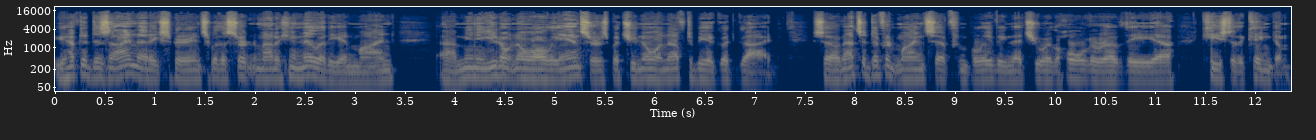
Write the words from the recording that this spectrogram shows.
you have to design that experience with a certain amount of humility in mind, uh, meaning you don't know all the answers, but you know enough to be a good guide. So that's a different mindset from believing that you are the holder of the uh, keys to the kingdom,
